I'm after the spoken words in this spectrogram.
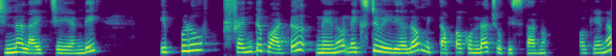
చిన్న లైక్ చేయండి. ఇప్పుడు ఫ్రంట్ పార్ట్ నేను నెక్స్ట్ వీడియోలో మీకు తప్పకుండా చూపిస్తాను. ఓకేనా?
